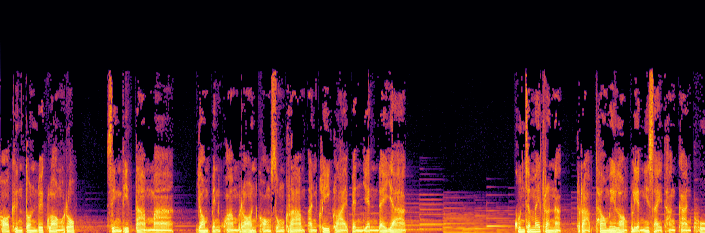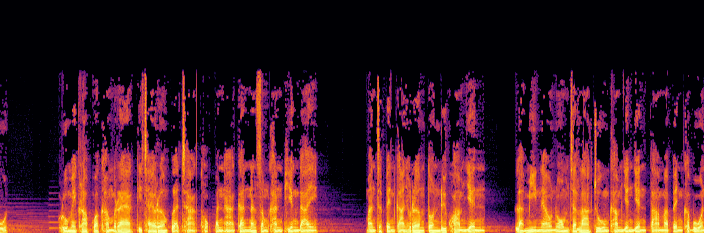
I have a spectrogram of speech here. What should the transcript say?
พอขึ้นต้นด้วยกลองรบ สิ่งที่ตามมา ย่อมเป็นความร้อนของสงครามอันคลี่คลายเป็นเย็นได้ยาก คุณจะไม่ตระหนักตราบเท่าไม่ลองเปลี่ยนนิสัยทางการพูด รู้ไหมครับว่าคำแรกที่ใช้เริ่มเปิดฉากถกปัญหากันนั้นสำคัญเพียงใด มันจะเป็นการเริ่มต้นด้วยความเย็น และมีแนวโน้มจะลากจูงคำเย็นๆตามมาเป็นขบวน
